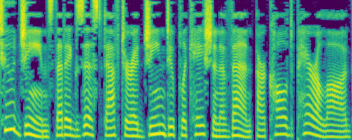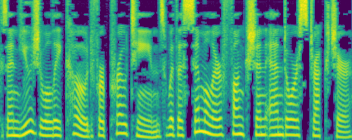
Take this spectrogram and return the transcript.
two genes that exist after a gene duplication event are called paralogs and usually code for proteins with a similar function and or structure.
